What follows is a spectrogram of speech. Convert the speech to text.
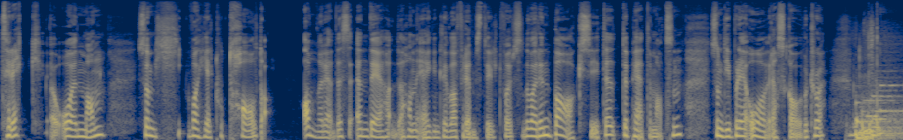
trekk og en mann som var helt totalt annerledes enn det han egentlig var fremstilt for. Så det var en bakside til Peter Madsen som de ble overraska over, tror jeg.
